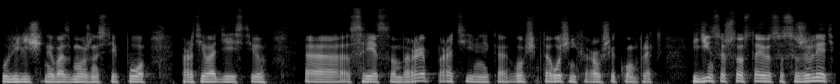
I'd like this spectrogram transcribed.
увеличенные возможности по противодействию э, средствам рэп противника. В общем-то, очень хороший комплекс. Единственное, что остается сожалеть,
